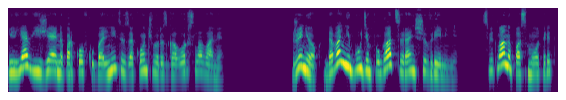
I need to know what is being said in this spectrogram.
Илья, въезжая на парковку больницы, закончил разговор словами. «Женек, давай не будем пугаться раньше времени. Светлана посмотрит,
